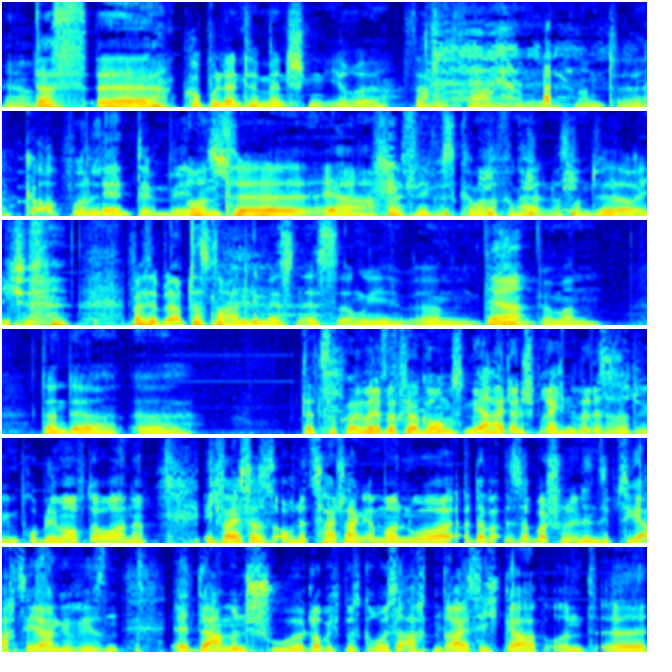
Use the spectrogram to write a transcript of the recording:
Ja. dass, äh, korpulente Menschen ihre Sachen tragen. und, äh, Korpulente Menschen. und, äh, ja, weiß nicht, was kann man davon halten, was man will, aber ich weiß nicht, ob das noch angemessen ist, irgendwie, ähm, wenn, Ja. wenn man dann der, äh, der Zucker. Wenn man der Bevölkerungsmehrheit entsprechen will, ist das natürlich ein Problem auf Dauer. Ne? Ich weiß, dass es auch eine Zeit lang immer nur, da ist aber schon in den 70er, 80er Jahren gewesen, äh, Damenschuhe, glaube ich, bis Größe 38 gab und äh,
